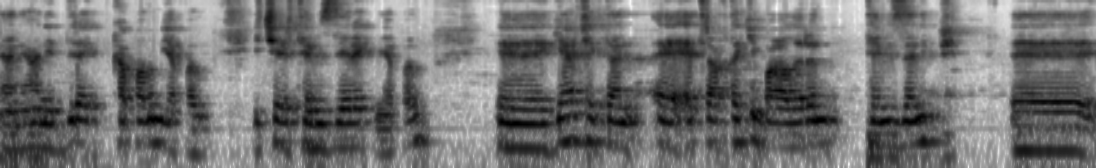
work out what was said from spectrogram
yani hani direkt kapalı mı yapalım, içeri temizleyerek mi yapalım? Ee, gerçekten e, etraftaki bağların temizlenip e,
